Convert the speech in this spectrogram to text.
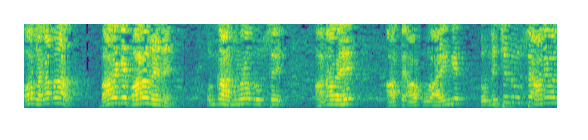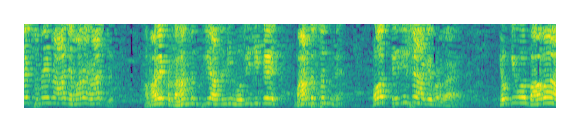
और लगातार 12 के 12 महीने उनका अनवरत रूप से आना रहे, आते आप वो आएँगे। तो निश्चित रूप से आने वाले समय में आज हमारा राज्य, हमारे प्रधानमंत्री आदरणीय मोदी जी के मार्गदर्शन में बहुत तेज़ी से आगे बढ़ रहा है, क्योंकि वो बाबा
